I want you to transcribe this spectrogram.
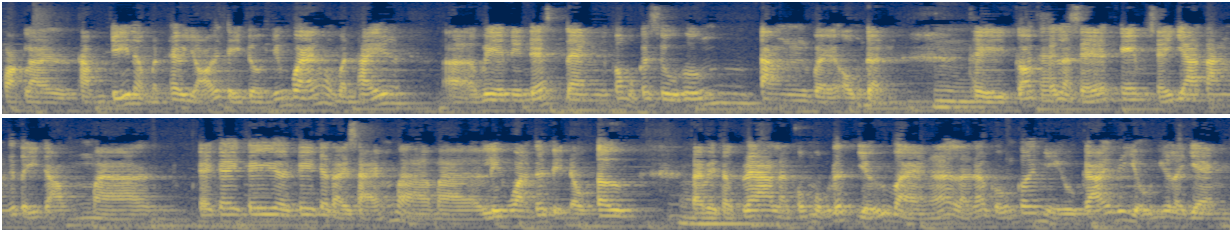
hoặc là thậm chí là mình theo dõi thị trường chứng khoán mà mình thấy à, vn index đang có một cái xu hướng tăng về ổn định ừ. thì có thể là sẽ em sẽ gia tăng cái tỷ trọng mà cái cái cái cái cái tài sản mà mà liên quan tới việc đầu tư à. tại vì thật ra là cũng mục đích giữ vàng á là nó cũng có nhiều cái ví dụ như là vàng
